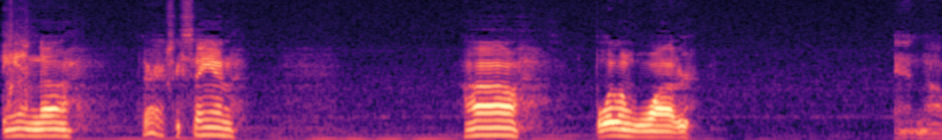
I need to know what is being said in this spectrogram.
And uh, they're actually saying uh, boiling water and uh,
